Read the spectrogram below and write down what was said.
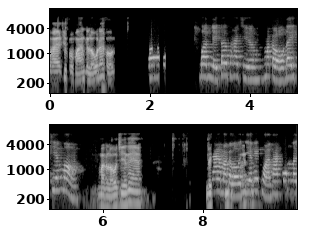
ប្រហែលជាប្រហែលគីឡូដែរបងបើនិយាយទៅប្រហែលជា1គីឡូដីជាងបង1គីឡូជាងទេចា1គីឡូជាងឯងគ្រាន់ថាគាត់នៅ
